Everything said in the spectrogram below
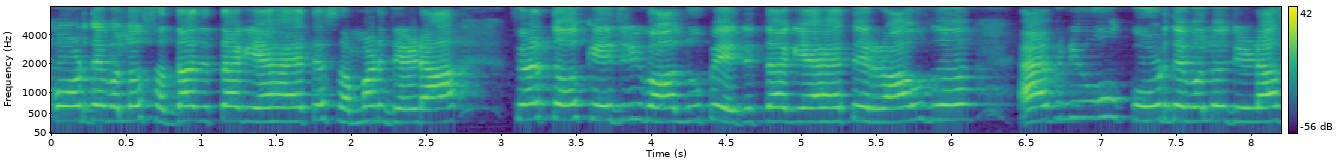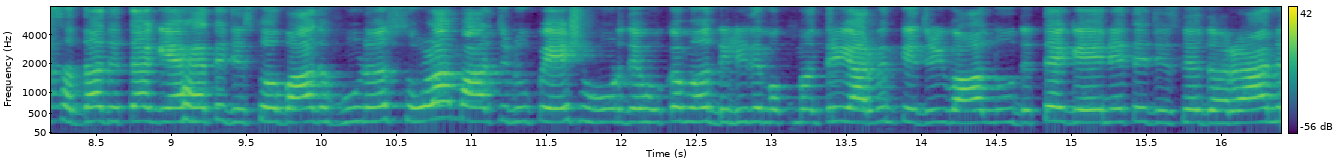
ਕੋਰਟ ਦੇ ਵੱਲੋਂ ਸੱਦਾ ਦਿੱਤਾ ਗਿਆ ਹੈ ਤੇ ਸਮਣ ਜਿਹੜਾ ਫਿਰ ਤੋਂ ਕੇਜਰੀਵਾਲ ਨੂੰ ਭੇਜ ਦਿੱਤਾ ਗਿਆ ਹੈ ਤੇ ਰਾਊਜ਼ ਐਵਨਿਊ ਕੋਰਟ ਦੇ ਵੱਲੋਂ ਜਿਹੜਾ ਸੱਦਾ ਦਿੱਤਾ ਗਿਆ ਹੈ ਤੇ ਜਿਸ ਤੋਂ ਬਾਅਦ ਹੁਣ 16 ਮਾਰਚ ਨੂੰ ਪੇਸ਼ ਹੋਣ ਦੇ ਹੁਕਮ ਦਿੱਲੀ ਦੇ ਮੁੱਖ ਮੰਤਰੀ ਅਰਵਿੰਦ ਕੇਜਰੀਵਾਲ ਨੂੰ ਦਿੱਤੇ ਗਏ ਨੇ ਤੇ ਜਿਸ ਦੇ ਦੌਰਾਨ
